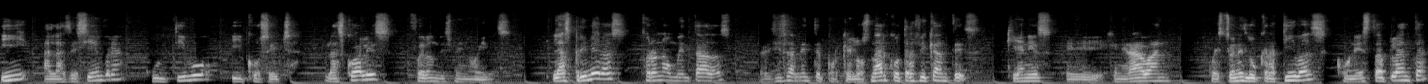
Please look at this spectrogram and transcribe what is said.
y a las de siembra, cultivo y cosecha, las cuales fueron disminuidas. Las primeras fueron aumentadas precisamente porque los narcotraficantes, quienes eh, generaban cuestiones lucrativas con esta planta,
